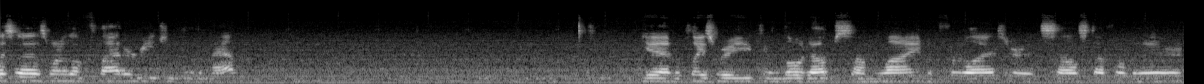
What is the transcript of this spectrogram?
This is one of the flatter regions of the map. You have a place where you can load up some lime and fertilizer and sell stuff over there.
